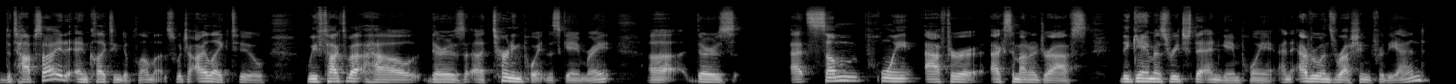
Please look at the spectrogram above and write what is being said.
the top side and collecting diplomas which i like too. We've talked about how there's a turning point in this game right? Uh, there's at some point after x amount of drafts the game has reached the end game point and everyone's rushing for the end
